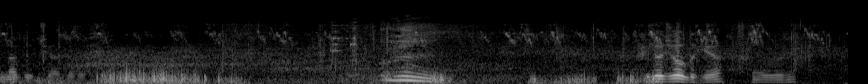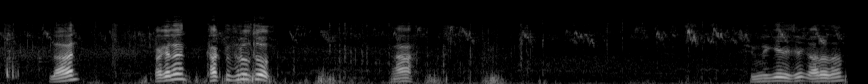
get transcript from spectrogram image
bunlar da uçuyor arkadaşlar. Filocu olduk ya. Lan. Bak lan. Kalk bir pırıltı ol. Ha. Şimdi gelecek aradan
